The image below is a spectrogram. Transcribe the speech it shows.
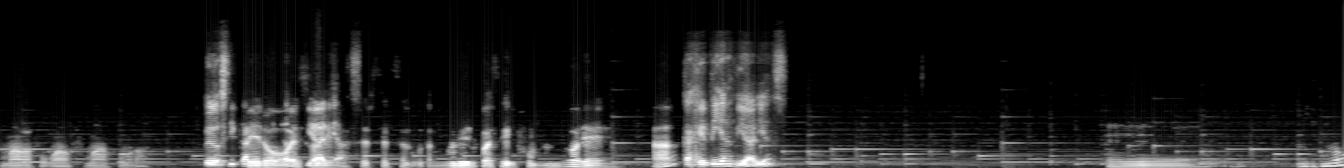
Fumaba, fumaba, fumaba, fumaba. pero sí Pero eso de diarias. hacerse el salbutamol y después seguir fumando, eh, ¿ah? ¿Cajetillas diarias? Eh, no,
